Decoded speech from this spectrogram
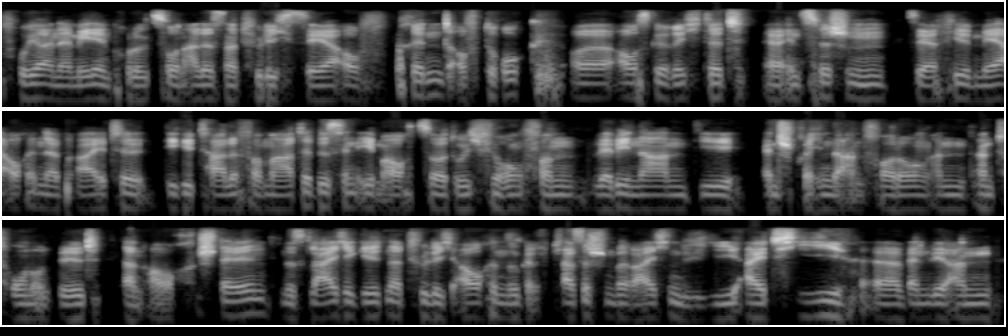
Früher in der Medienproduktion alles natürlich sehr auf Print, auf Druck äh, ausgerichtet. Äh, inzwischen sehr viel mehr auch in der Breite digitale Formate bis hin eben auch zur Durchführung von Webinaren, die entsprechende Anforderungen an, an Ton und Bild dann auch stellen. Das Gleiche gilt natürlich auch in so klassischen Bereichen wie IT, äh, wenn wir an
